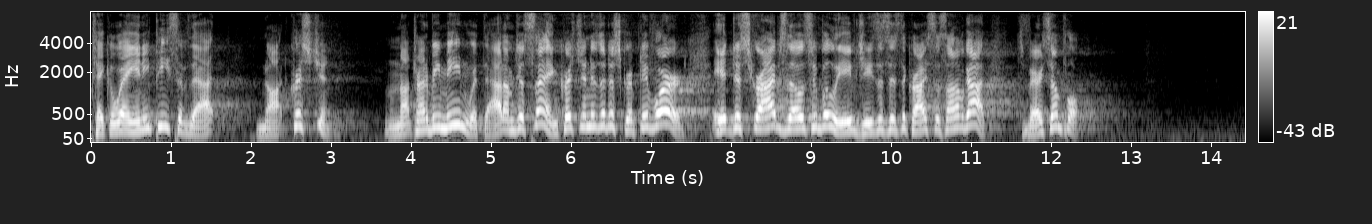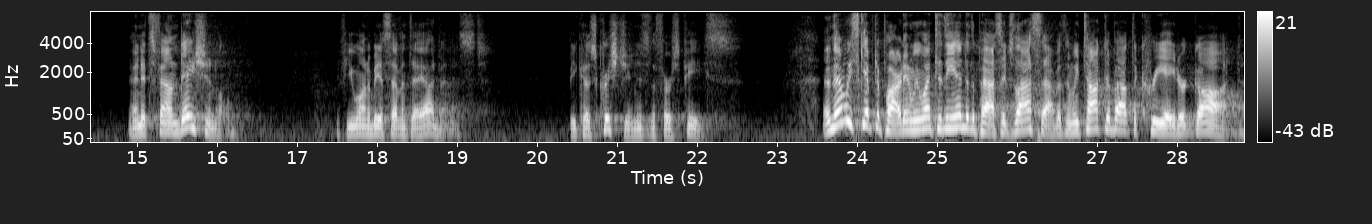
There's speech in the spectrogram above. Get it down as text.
Take away any piece of that, not Christian. I'm not trying to be mean with that. I'm just saying Christian is a descriptive word. It describes those who believe Jesus is the Christ, the Son of God. It's very simple. And it's foundational if you want to be a Seventh day Adventist, because Christian is the first piece. And then we skipped a part and we went to the end of the passage last Sabbath and we talked about the Creator God.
